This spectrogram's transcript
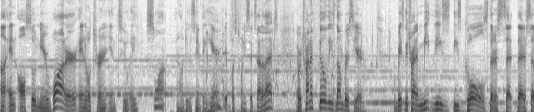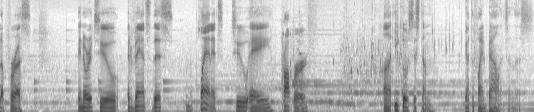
uh, and also near water, and it'll turn it into a swamp. And I'll do the same thing here, get plus 26 out of that. And we're trying to fill these numbers here. We're basically trying to meet these these goals that are set that are set up for us in order to advance this planet to a proper uh, ecosystem. You have to find balance in this.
